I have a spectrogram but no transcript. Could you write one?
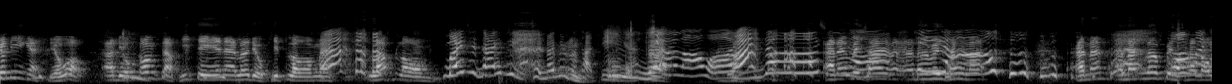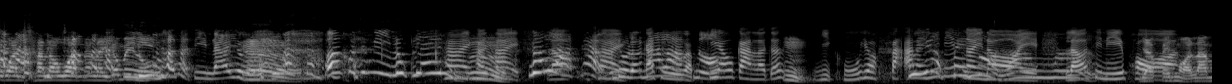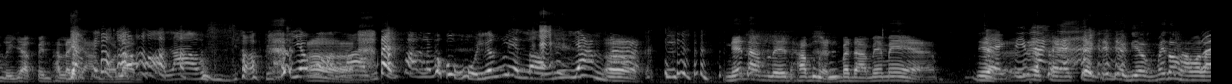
ก็นี่ไง เดี๋ยวบอกอะเดี๋ยวกล้องจับพี่เจนะ แล้วเดี๋ยวพิดลองนะ รับรองไม่ฉันได้ผิดฉันได้เป็นภาษาจีนเนี่ยเนี่ยเออล้อวะอันนั้นไม่ใช่ละอันนั้นไม่ใช่ละอันนั้นอันนั้นเริ่มเป็นชาละวันชาละวันอะไรก็ไม่รู้ภาษาจีนได้อยู่เออ เออเขาจะมีลูกเล่น ใช่ค่ะใช่น่ารักอะใช่ดูแล้วก็น่าคืรักแบบเนอะเกี่ยวกันเราจะอืม หยิกหูหยอกตาอะไรอยากนิดเป็นๆหน่อยหมอๆลำอะแล้วทีนี้พออ อยากเป็นหมอลำหรืออยากเป็นภรรอยากยาไปหมอเที่ยวลำหมอลำอยากไปเที่ยวหมอลำแต่ฟังแล้วแบบโอ้โหเรื่องเรียนร้องนี่ยากเอมาอกแนะนำเลยทำเหมือนบรรดาแม่ๆอะเนี่ยแจกติ๊บอย่างแจเดียวกแจกติ๊บอย่างเดียวไม่ต้องทำอะไร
